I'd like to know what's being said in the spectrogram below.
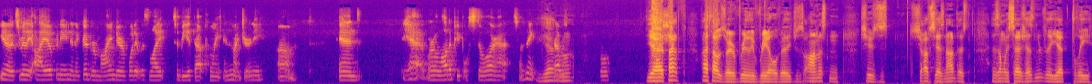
you know it's really eye opening and a good reminder of what it was like to be at that point in my journey. Um, and yeah, where a lot of people still are at. So I think yeah, that was cool. yeah. I thought I thought it was very really real, really just honest, and she was just she obviously has not as as Emily said, she hasn't really yet fully.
